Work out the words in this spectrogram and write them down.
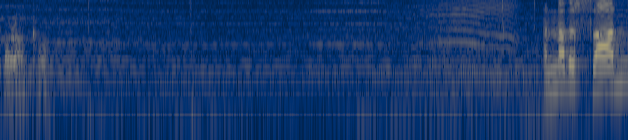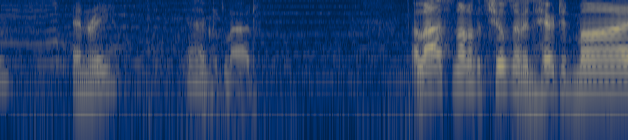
Poor uncle. Another son? Henry? Yeah, good lad. Alas, none of the children have inherited my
